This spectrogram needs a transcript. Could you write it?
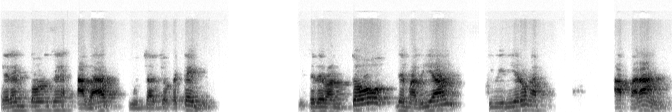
Era entonces Abad, muchacho pequeño. Se levantó de Madián y vinieron a, a Parán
